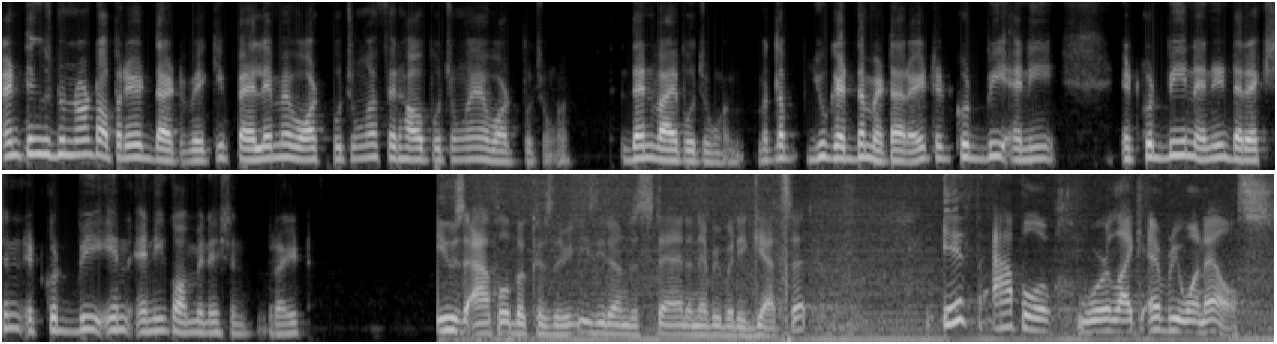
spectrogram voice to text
एंड थिंग्स डू नॉट ऑपरेट दैट वे कि पहले मैं व्हाट पूछूंगा फिर हाउ पूछूंगा या व्हाट पूछूंगा देन व्हाई पूछूंगा मतलब यू गेट द मेटा राइट इट कुड बी एनी इट कुड बी इन एनी डायरेक्शन इट कुड बी इन एनी कॉम्बिनेशन राइट Use Apple because they're easy to understand and everybody gets it. If Apple were like everyone else,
